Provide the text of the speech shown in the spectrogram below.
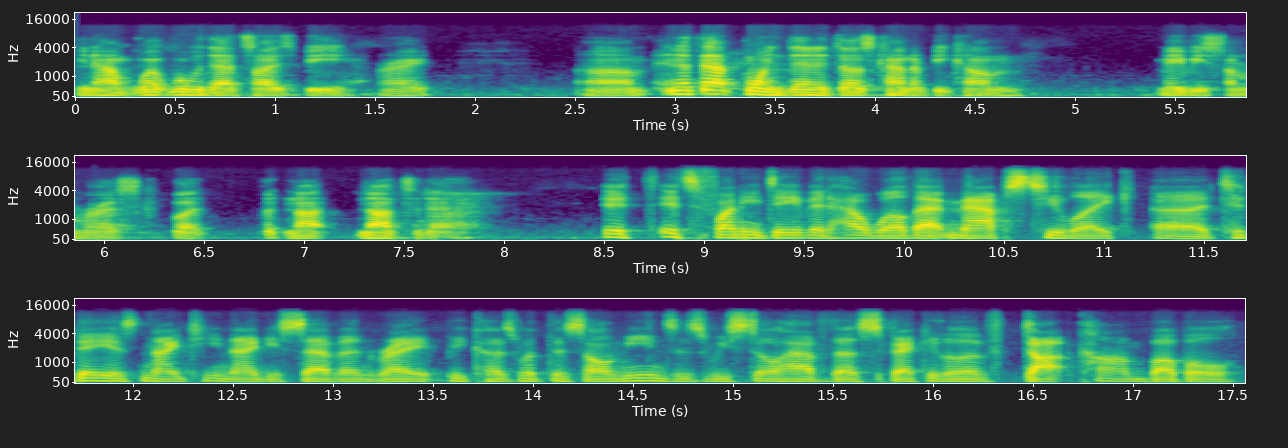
you know, what what would that size be, right? Um, and at that point, then it does kind of become maybe some risk, but but not not today. It, it's funny, David, how well that maps to like uh, today is 1997, right? Because what this all means is we still have the speculative dot com bubble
